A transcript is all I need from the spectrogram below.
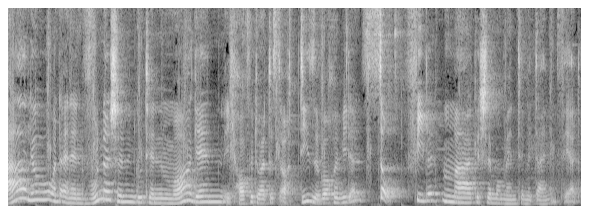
Hallo und einen wunderschönen guten Morgen. Ich hoffe, du hattest auch diese Woche wieder so viele magische Momente mit deinem Pferd.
